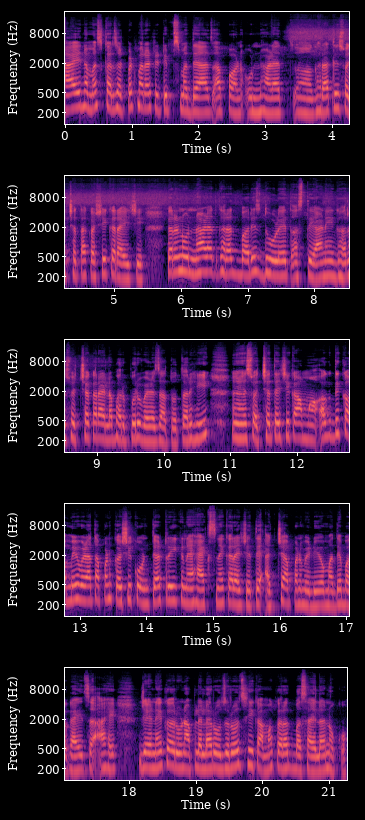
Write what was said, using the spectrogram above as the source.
हाय नमस्कार. झटपट मराठी टिप्समध्ये आज आपण उन्हाळ्यात घरातली स्वच्छता कशी करायची? कारण उन्हाळ्यात घरात बरीच धूळ येत असते आणि घर स्वच्छ करायला भरपूर वेळ जातो. तर ही स्वच्छतेची कामं अगदी कमी वेळात आपण कशी कोणत्या ट्रिकने हॅक्सने करायचे ते आजच्या आपण व्हिडिओमध्ये बघायचं आहे. जेणेकरून आपल्याला रोज रोज ही कामं करत बसायला नको.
